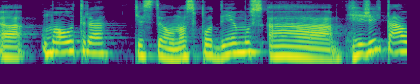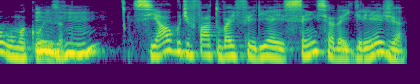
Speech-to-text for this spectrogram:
Uh, uma outra questão, nós podemos uh, rejeitar alguma coisa. Uhum. Se algo de fato vai ferir a essência da igreja,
